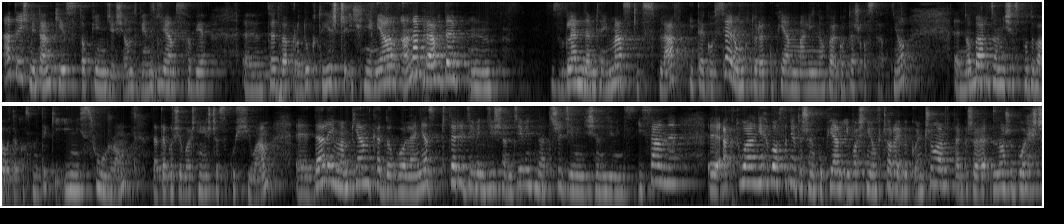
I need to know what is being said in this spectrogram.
a tej śmietanki jest 150, więc wzięłam sobie y, te dwa produkty. Jeszcze ich nie miałam, a naprawdę mm, względem tej maski z Flaw i tego serum, które kupiłam malinowego też ostatnio, no bardzo mi się spodobały te kosmetyki i mi służą, dlatego się właśnie jeszcze skusiłam. E, Dalej mam piankę do golenia z 4,99 na 3,99 z Isany. E, Aktualnie chyba ostatnio też ją kupiłam i właśnie ją wczoraj wykończyłam, także no, że była jeszcze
